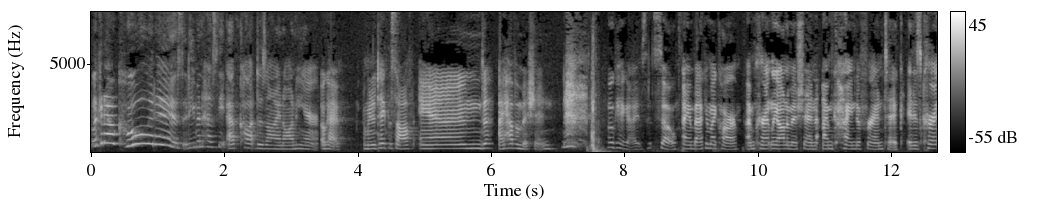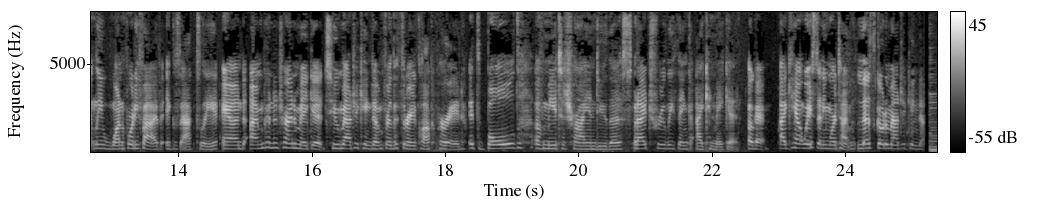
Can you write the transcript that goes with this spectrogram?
Look at how cool it is. It even has the Epcot design on here. Okay, I'm gonna take this off and I have a mission. okay guys, so I am back in my car. I'm currently on a mission. I'm kind of frantic. It is currently 1.45 exactly and I'm gonna try to make it to Magic Kingdom for the three o'clock parade. It's bold of me to try and do this, but I truly think I can make it. Okay, I can't waste any more time. Let's go to Magic Kingdom.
